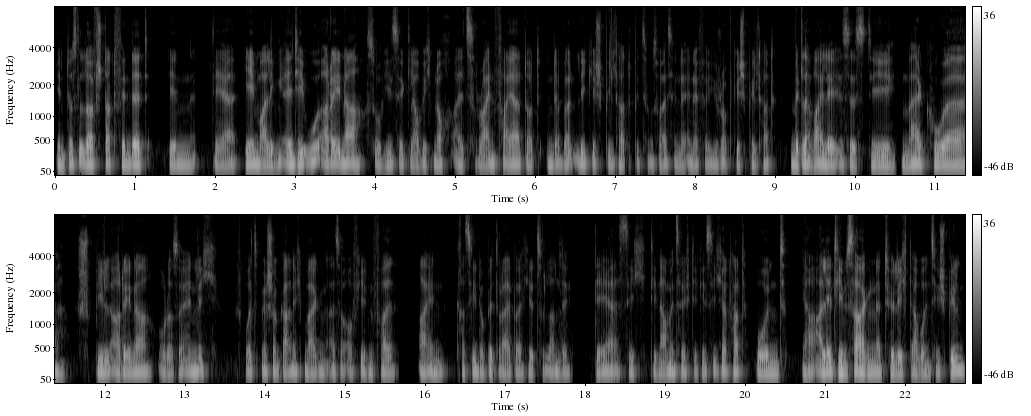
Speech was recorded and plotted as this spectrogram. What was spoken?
in Düsseldorf stattfindet, in der ehemaligen LTU-Arena, so hieß sie, glaube ich, noch, als Ryan Fire dort in der World League gespielt hat, beziehungsweise in der NFL Europe gespielt hat. Mittlerweile ist es die Merkur Spielarena oder so ähnlich. Ich wollte es mir schon gar nicht merken. Also auf jeden Fall ein Casino-Betreiber hierzulande, der sich die Namensrechte gesichert hat. Und ja, alle Teams sagen natürlich, da wollen sie spielen.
